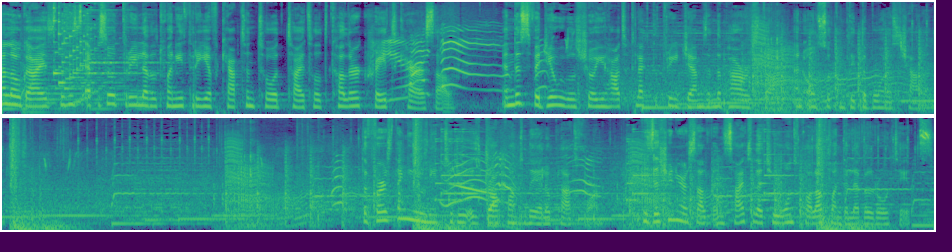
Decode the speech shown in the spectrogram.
Hello guys, this is episode 3 level 23 of Captain Toad titled Color Crate Carousel. In this video we will show you how to collect the 3 gems and the power star and also complete the bonus challenge. The first thing you will need to do is drop onto the yellow platform. Position yourself inside so that you won't fall off when the level rotates.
